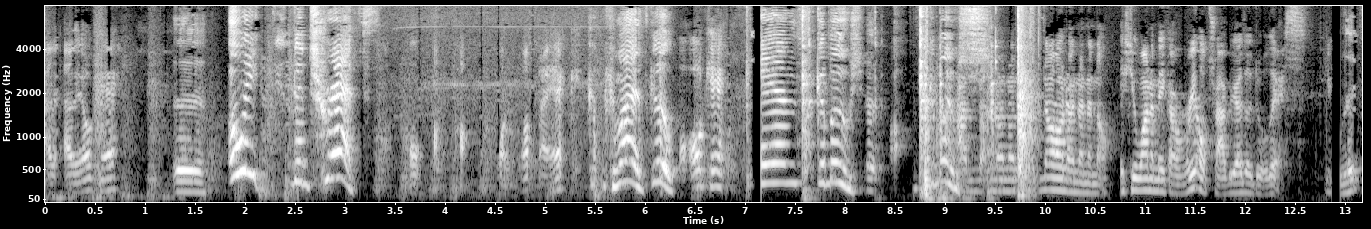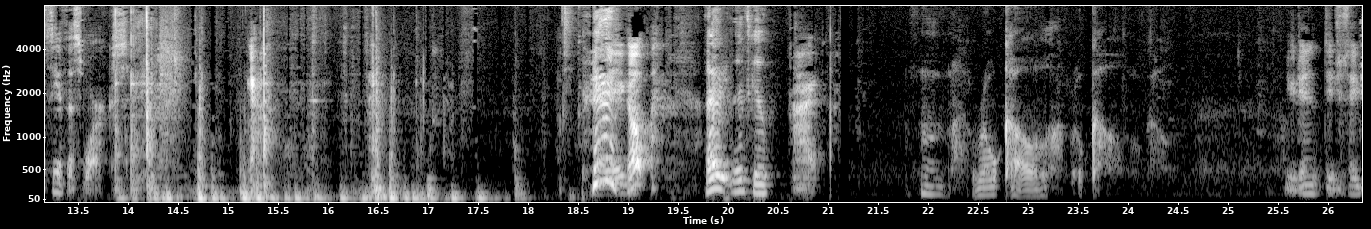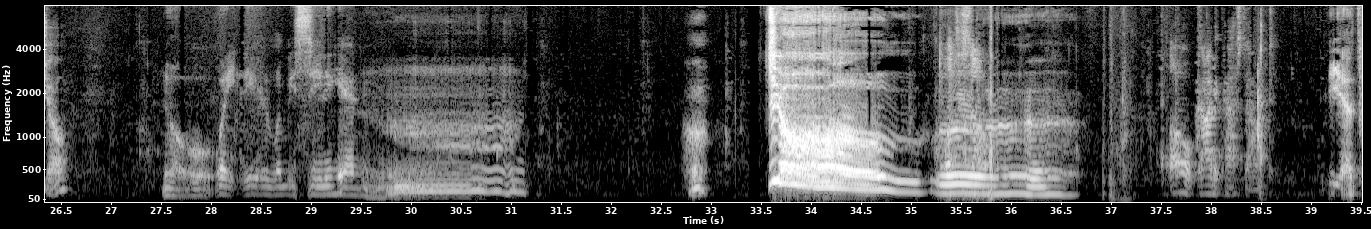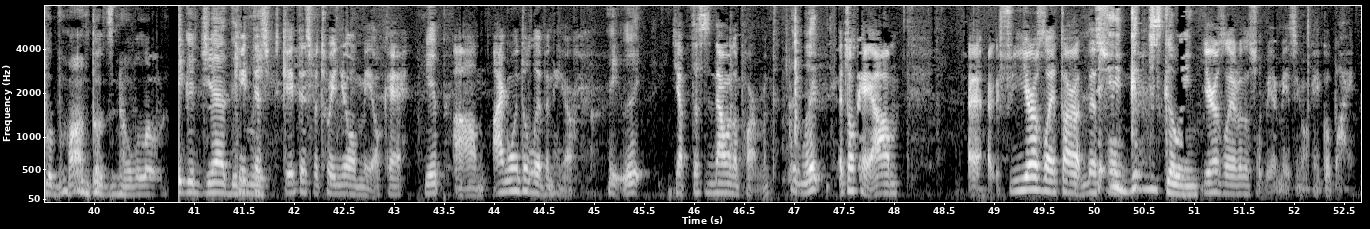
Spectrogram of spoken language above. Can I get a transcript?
are, are they okay? Uh, oh wait, the traps! Oh, uh, uh, what, what the heck? C- come on, let's go. Oh, okay. And skaboosh. Uh, Um, skaboosh. no, no, no, no, no, no, no, no. If you want to make a real trap, you have to do this. Let's Let's see if this works. There you go. Alright, let's go. Alright. Roll call. Roll call. Roll call. You didn't, did you say Joe? No, wait here. Let me see it again. Mm. Joe. Oh, God, he passed out. Yeah, that's what the mom does in Home Alone. Good job, didn't Keep we? this, keep this between you and me, okay? Yep. Um, I'm going to live in here. Wait, what? Yep, this is now an apartment. Wait, what? It's okay. Um, uh, years later, this will, Just go in. years later, this will be amazing. Okay, goodbye.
